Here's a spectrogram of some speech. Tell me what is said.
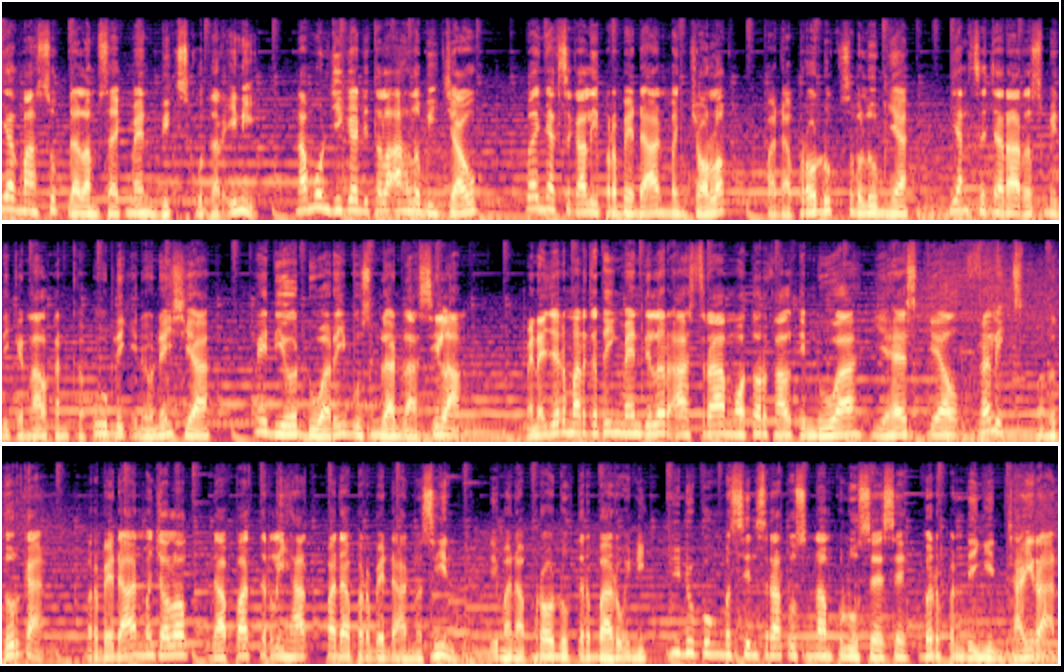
yang masuk dalam segmen big scooter ini. Namun jika ditelaah lebih jauh, banyak sekali perbedaan mencolok pada produk sebelumnya yang secara resmi dikenalkan ke publik Indonesia medio 2019 silam. Manajer marketing main dealer Astra Motor Kaltim 2, Yehezkiel Felix, menuturkan, perbedaan mencolok dapat terlihat pada perbedaan mesin, di mana produk terbaru ini didukung mesin 160cc berpendingin cairan.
